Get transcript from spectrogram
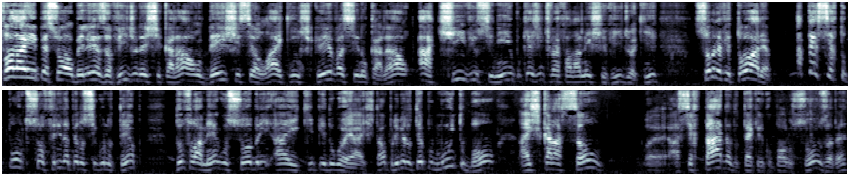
Fala aí pessoal, beleza? Vídeo neste canal, deixe seu like, inscreva-se no canal, ative o sininho, porque a gente vai falar neste vídeo aqui sobre a vitória, até certo ponto sofrida pelo segundo tempo, do Flamengo sobre a equipe do Goiás. Tá? Um primeiro tempo muito bom, a escalação é, acertada do técnico Paulo Souza, né?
